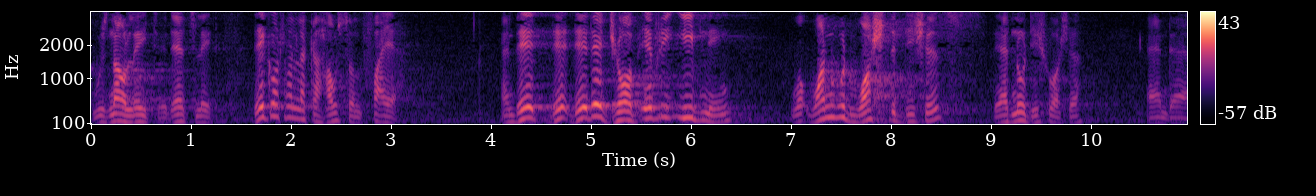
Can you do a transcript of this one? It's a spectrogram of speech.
who's now late, dad's late, they got on like a house on fire. And they, they, they, their job every evening, one would wash the dishes. They had no dishwasher. And uh,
